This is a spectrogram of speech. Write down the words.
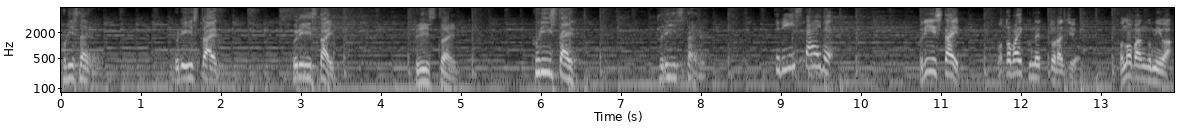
フリースタイル。フリースタイル。フリースタイル。フリースタイル。フリースタイル。フリースタイル。フリースタイルフリースタイル元バイクネットラジオこの番組は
